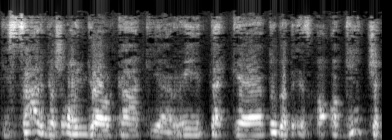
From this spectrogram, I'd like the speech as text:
kis szárnyas angyalkák, ilyen réteken, tudod, ez a, a gicse,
